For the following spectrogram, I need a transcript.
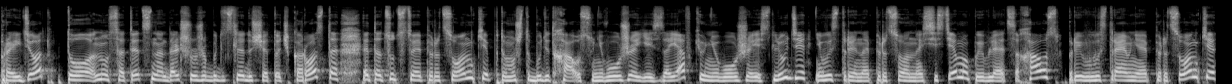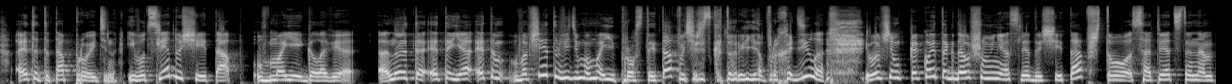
пройдет, то, ну, соответственно, дальше уже будет следующая точка роста. Это отсутствие операционки, потому что будет хаос. У него уже есть заявки, у него уже есть люди, не выстроена операционная система, появляется хаос. При выстраивании операционки этот этап пройден. И вот следующий этап в моей голове ну, это, это я, это, вообще это, видимо, мои просто этапы, через которые я проходила. И, в общем, какой тогда уж у меня следующий этап, что, соответственно,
